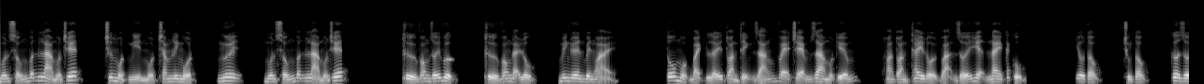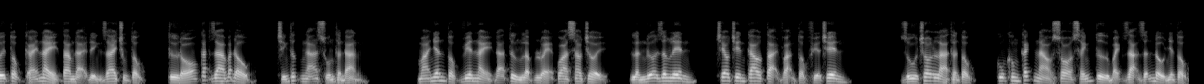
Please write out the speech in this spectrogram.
muốn sống vẫn là muốn chết, chương một nghìn một trăm linh một, ngươi, muốn sống vẫn là muốn chết. Thử vong giới vực, thử vong đại lục, minh nguyên bên ngoài. Tô một bạch lấy toàn thịnh dáng vẻ chém ra một kiếm, hoàn toàn thay đổi vạn giới hiện nay cách cục. Yêu tộc trung tộc, cơ giới tộc cái này tam đại đỉnh giai trung tộc, từ đó cắt ra bắt đầu, chính thức ngã xuống thần đàn. Mà nhân tộc viên này đã từng lập lòe qua sao trời, lần nữa dâng lên, treo trên cao tại vạn tộc phía trên. Dù cho là thần tộc, cũng không cách nào so sánh từ bạch dạ dẫn đầu nhân tộc.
